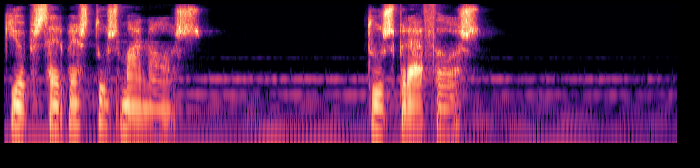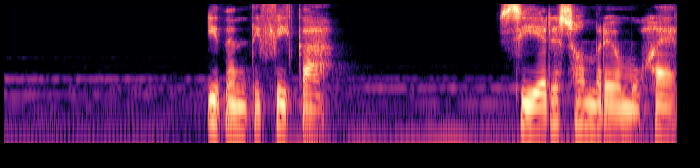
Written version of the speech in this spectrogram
que observes tus manos, tus brazos. Identifica si eres hombre o mujer.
